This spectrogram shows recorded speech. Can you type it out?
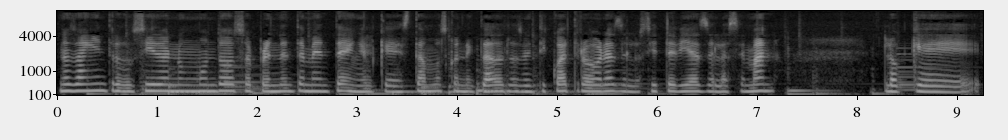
nos han introducido en un mundo sorprendentemente en el que estamos conectados las 24 horas de los 7 días de la semana, lo que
